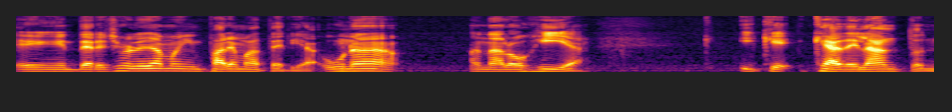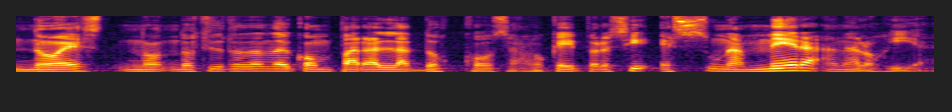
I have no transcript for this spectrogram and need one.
En el derecho le llaman impare materia. Una analogía. Y que, que adelanto, no es, no, no estoy tratando de comparar las dos cosas, ¿ok? Pero sí es una mera analogía.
